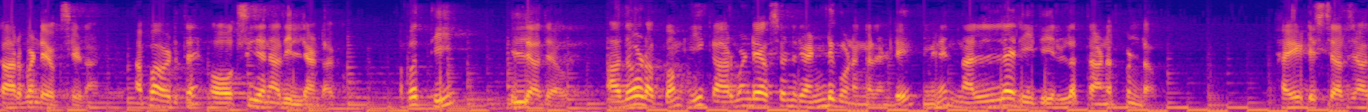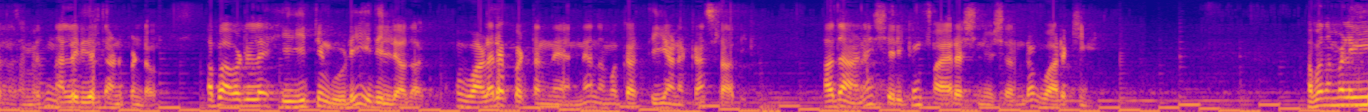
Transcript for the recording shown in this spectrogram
കാർബൺ ഡൈ ഓക്സൈഡ് ആണ്. അപ്പൊ അവിടുത്തെ ഓക്സിജൻ അത് ഇല്ലാണ്ടാക്കും. അപ്പൊ തീ ഇല്ലാതെയാവും. അതോടൊപ്പം ഈ കാർബൺ ഡൈ ഓക്സൈഡിന് രണ്ട് ഗുണങ്ങളുണ്ട്. ഇതിന് നല്ല രീതിയിലുള്ള തണുപ്പുണ്ടാവും. ഹൈ ഡിസ്ചാർജ് ആകുന്ന സമയത്ത് നല്ല രീതിയിൽ തണുപ്പുണ്ടാവും. അപ്പൊ അവിടെയുള്ള ഹീറ്റും കൂടി ഇത് ഇല്ലാതാക്കും. അപ്പൊ വളരെ പെട്ടെന്ന് തന്നെ നമുക്ക് ആ തീ അണക്കാൻ സാധിക്കും. അതാണ് ശരിക്കും ഫയർ എക്സ്റ്റിങ്വിഷറിന്റെ വർക്കിംഗ് അപ്പൊ നമ്മൾ ഈ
